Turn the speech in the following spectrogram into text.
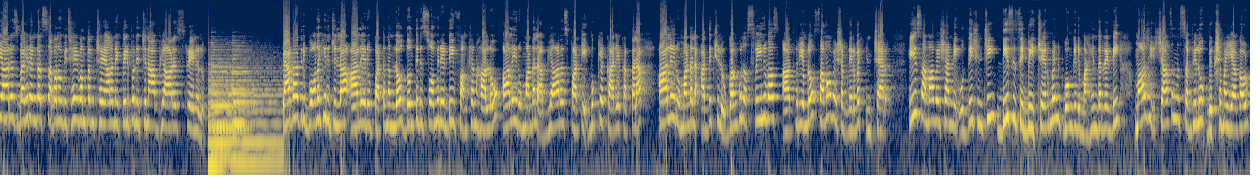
బీఆర్ఎస్ బహిరంగ సభను విజయవంతం చేయాలని పిలుపునిచ్చిన బీఆర్ఎస్ శ్రేణులు. యాదాద్రి భువనగిరి జిల్లా ఆలేరు పట్టణంలో దొంతిని సోమిరెడ్డి ఫంక్షన్ హాల్లో ఆలేరు మండల బీఆర్ఎస్ పార్టీ ముఖ్య కార్యకర్తల ఆలేరు మండల అధ్యక్షులు గంగుల శ్రీనివాస్ ఆధ్వర్యంలో సమావేశం నిర్వహించారు. ఈ సమావేశాన్ని ఉద్దేశించి డీసీసీబీ చైర్మన్ గొంగిడి మహేందర్ రెడ్డి మాజీ శాసనసభ్యులు భిక్షమయ్య గౌడ్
